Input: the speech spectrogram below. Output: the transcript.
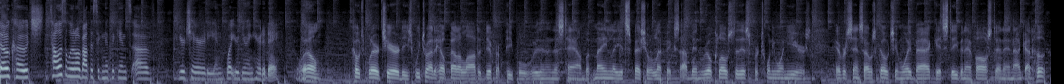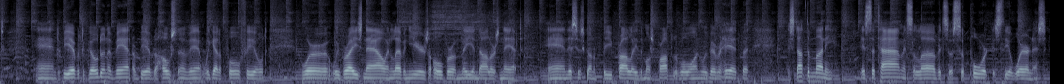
So, Coach, tell us a little about the significance of your charity and what you're doing here today. Well, Coach Blair Charities, we try to help out a lot of different people within this town, but mainly it's Special Olympics. I've been real close to this for 21 years, ever since I was coaching way back at Stephen F. Austin, and I got hooked. And to be able to go to an event or be able to host an event, we got a full field where we've raised now in 11 years over a million dollars net. And this is going to be probably the most profitable one we've ever had. But it's not the money, it's the time, it's the love, it's the support, it's the awareness.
